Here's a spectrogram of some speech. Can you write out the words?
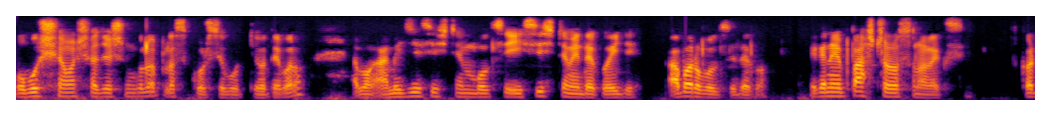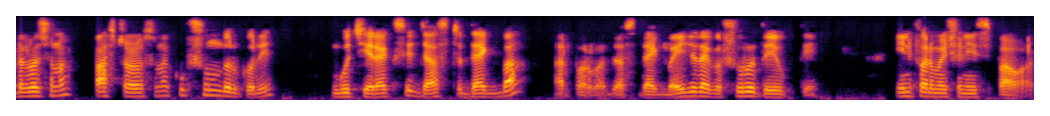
অবশ্যই আমার সাজেশনগুলো প্লাস কোর্সে ভর্তি হতে পারো। এবং আমি যে সিস্টেম বলছি, এই সিস্টেমে দেখো, এই যে আবারও বলছি, দেখো, এখানে আমি পাঁচটা রচনা রাখছি। কটা রচনা? পাঁচটা রচনা খুব সুন্দর করে গুছিয়ে রাখছি জাস্ট দেখবা, আর পড়বা জাস্ট দেখবা। এই যে দেখো শুরুতে উক্তি information is power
